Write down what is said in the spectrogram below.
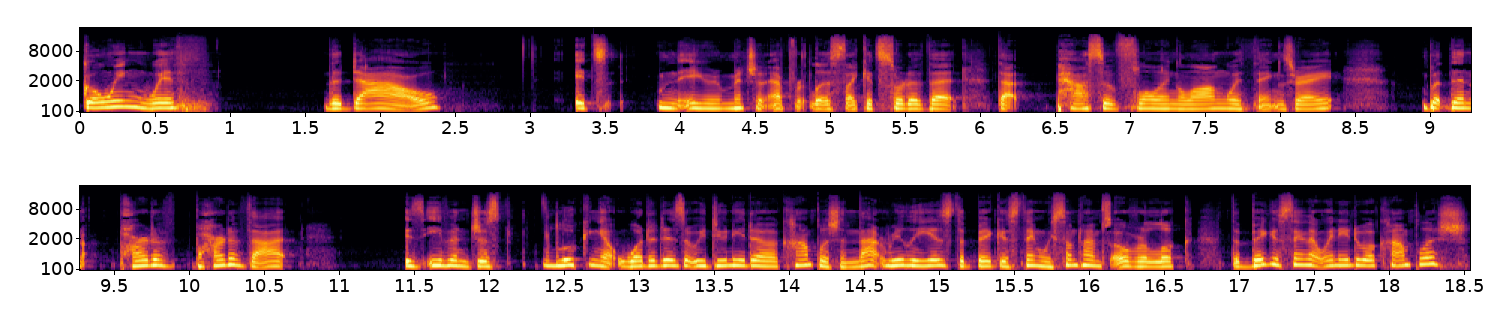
going with the Tao, it's you mentioned effortless, like it's sort of that that passive flowing along with things, right? But then part of part of that is even just looking at what it is that we do need to accomplish, and that really is the biggest thing. We sometimes overlook the biggest thing that we need to accomplish,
